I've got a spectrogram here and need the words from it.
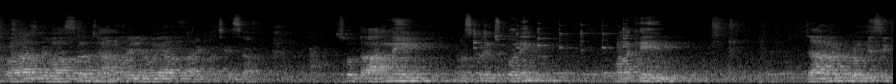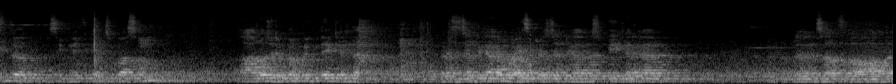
స్వరాజ్ దివాస్ జనవరి ఇరవై ఆరు తారీఖున చేశారు. సో దాన్ని పురస్కరించుకొని మనకి జనవరి ట్వంటీ సిక్స్త్ సిగ్నిఫికెన్స్ కోసం ఆ రోజు రిపబ్లిక్ డే కింద ప్రెసిడెంట్ గారు వైస్ ప్రెసిడెంట్ గారు స్పీకర్ గారు presence of all the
